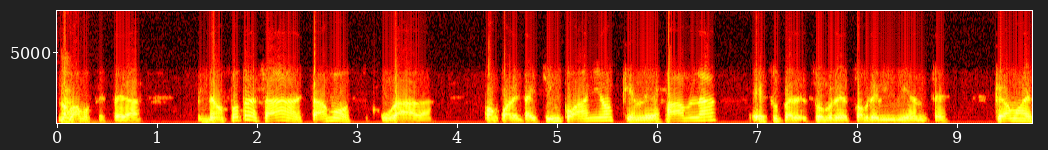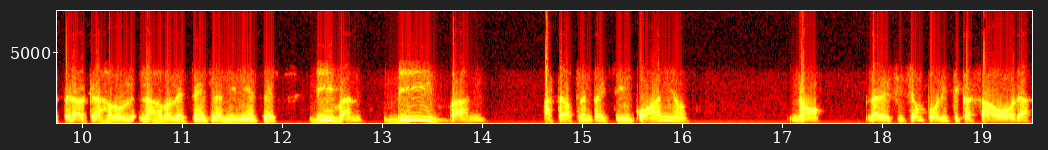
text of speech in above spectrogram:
No vamos a esperar. Nosotras ya estamos jugadas. Con 45 años, quien les habla es super, sobre, sobreviviente. ¿Qué vamos a esperar? ¿Que las, las adolescentes y las niñeces vivan, vivan hasta los 35 años? No. La decisión política es ahora.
